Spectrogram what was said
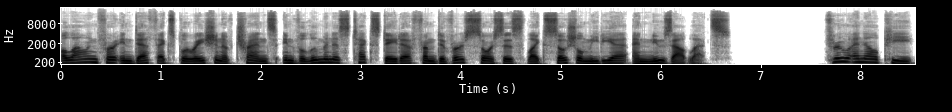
allowing for in depth exploration of trends in voluminous text data from diverse sources like social media and news outlets. Through NLP,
